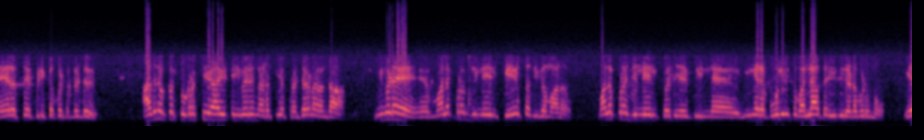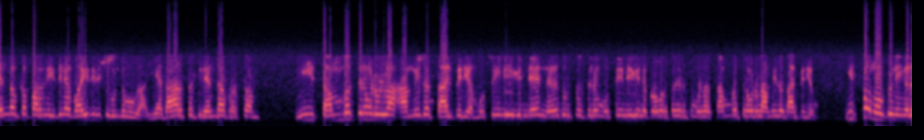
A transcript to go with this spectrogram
നേരത്തെ പിടിക്കപ്പെട്ടിട്ടുണ്ട്. അതിനൊക്കെ തുടർച്ചയായിട്ട് ഇവർ നടത്തിയ പ്രചരണം എന്താ? ഇവിടെ മലപ്പുറം ജില്ലയിൽ കേസ് അധികമാണ്. മലപ്പുറം ജില്ലയിൽ പിന്നെ ഇങ്ങനെ പോലീസ് വല്ലാത്ത രീതിയിൽ ഇടപെടുന്നു എന്നൊക്കെ പറഞ്ഞ് ഇതിനെ വഴിതിരിച്ചു കൊണ്ടുപോവുക. യഥാർത്ഥത്തിൽ എന്താ പ്രശ്നം? ഈ സമ്പത്തിനോടുള്ള അമിത താല്പര്യം മുസ്ലിം ലീഗിന്റെ നേതൃത്വത്തിനും മുസ്ലിം ലീഗിന്റെ പ്രവർത്തകർക്കുമുള്ള സമ്പത്തിനോടുള്ള അമിത താല്പര്യം. ഇപ്പൊ നോക്കൂ നിങ്ങൾ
